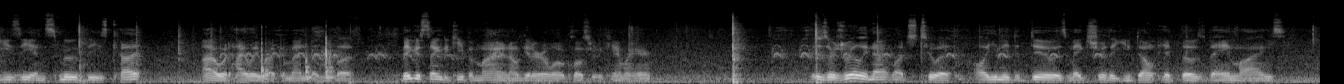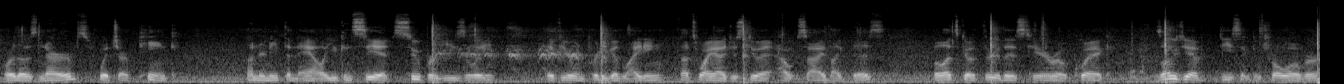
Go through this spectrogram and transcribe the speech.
easy and smooth these cut, I would highly recommend them. But biggest thing to keep in mind, and I'll get her a little closer to camera here, is there's really not much to it. All you need to do is make sure that you don't hit those vein lines or those nerves, which are pink underneath the nail. You can see it super easily if you're in pretty good lighting. That's why I just do it outside like this. But let's go through this here real quick. As long as you have decent control over,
